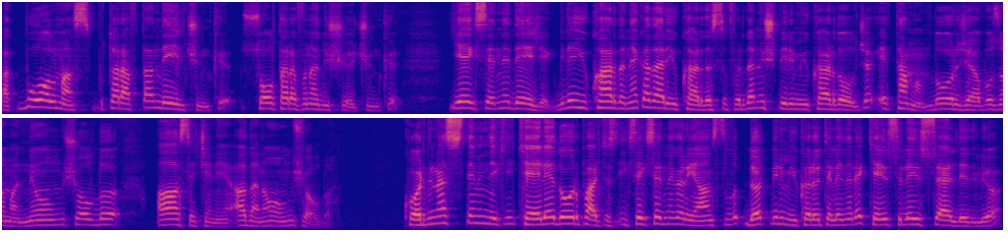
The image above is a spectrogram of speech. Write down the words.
Bak bu olmaz. Bu taraftan değil çünkü. Sol tarafına düşüyor çünkü y eksenine değecek. Bir de yukarıda ne kadar yukarıda sıfırdan 3 birim yukarıda olacak. E tamam doğru cevap o zaman ne olmuş oldu? A seçeneği Adana olmuş oldu. Koordinat sistemindeki KL doğru parçası x eksenine göre yansıtılıp 4 birim yukarı ötelenerek k üssü L üssü elde ediliyor.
